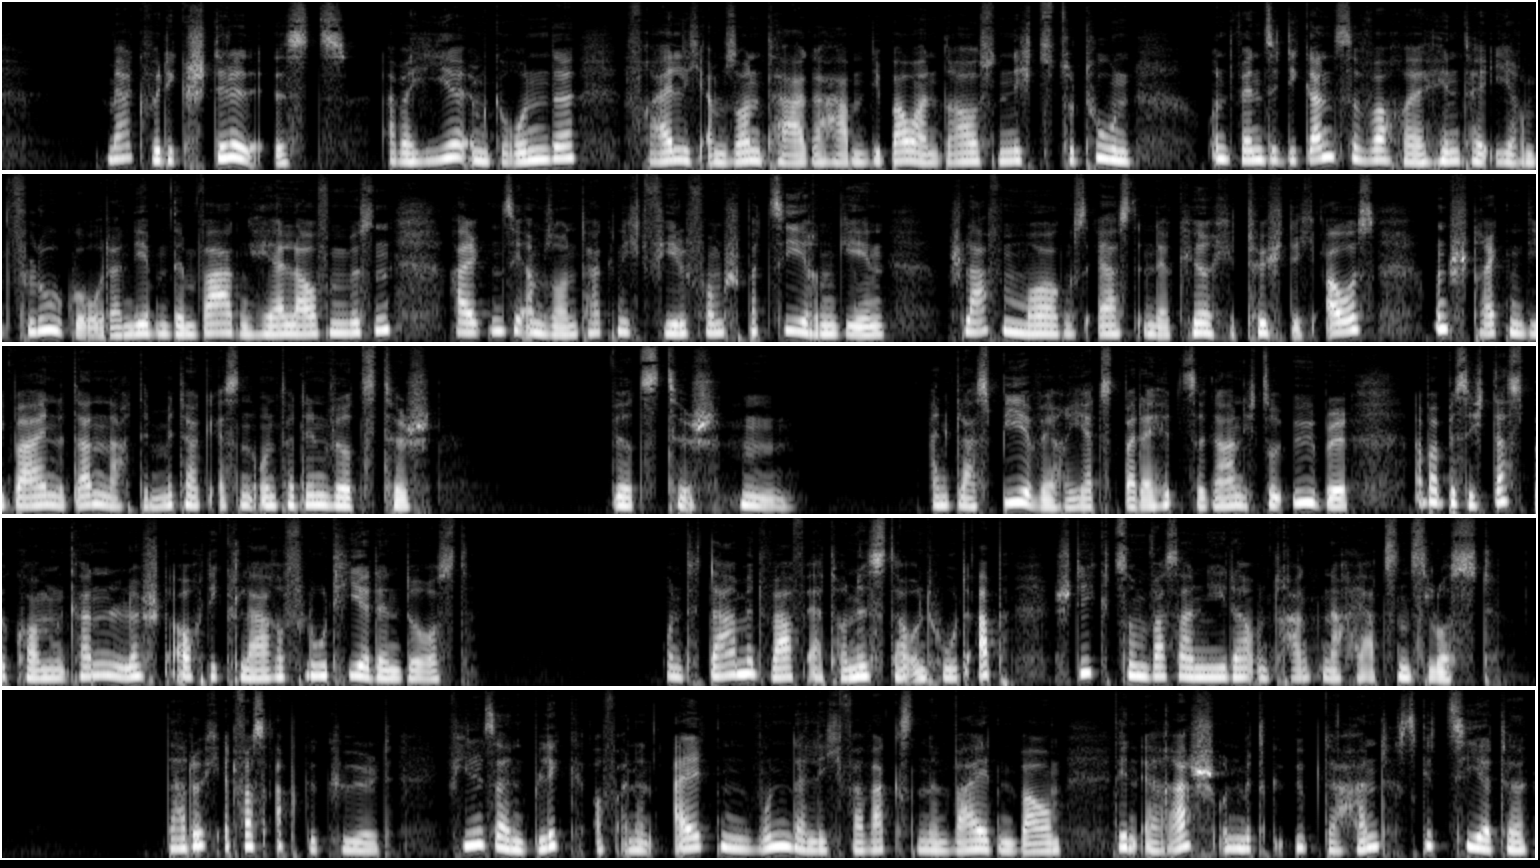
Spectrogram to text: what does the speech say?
Merkwürdig still ist's, aber hier im Grunde, freilich am Sonntage haben die Bauern draußen nichts zu tun, und wenn sie die ganze Woche hinter ihrem Pfluge oder neben dem Wagen herlaufen müssen, halten sie am Sonntag nicht viel vom Spazierengehen schlafen morgens erst in der Kirche tüchtig aus und strecken die Beine dann nach dem Mittagessen unter den Wirtstisch. Wirtstisch, hm. Ein Glas Bier wäre jetzt bei der Hitze gar nicht so übel, aber bis ich das bekommen kann, löscht auch die klare Flut hier den Durst. Und damit warf er Tornister und Hut ab, stieg zum Wasser nieder und trank nach Herzenslust dadurch etwas abgekühlt, fiel sein Blick auf einen alten, wunderlich verwachsenen Weidenbaum, den er rasch und mit geübter Hand skizzierte,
